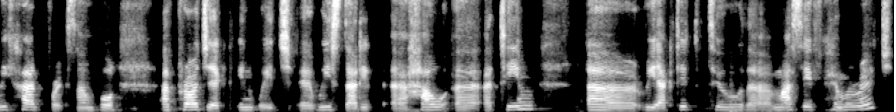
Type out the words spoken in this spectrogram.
we had, for example, a project in which uh, we studied uh, how uh, a team uh, reacted to the massive hemorrhage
